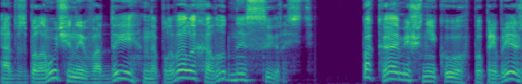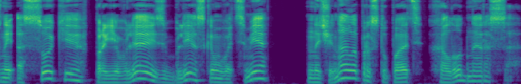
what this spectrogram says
от взбаламученной воды, наплывала холодная сырость. По камешнику, по прибрежной осоке, проявляясь блеском во тьме, начинала проступать холодная роса.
